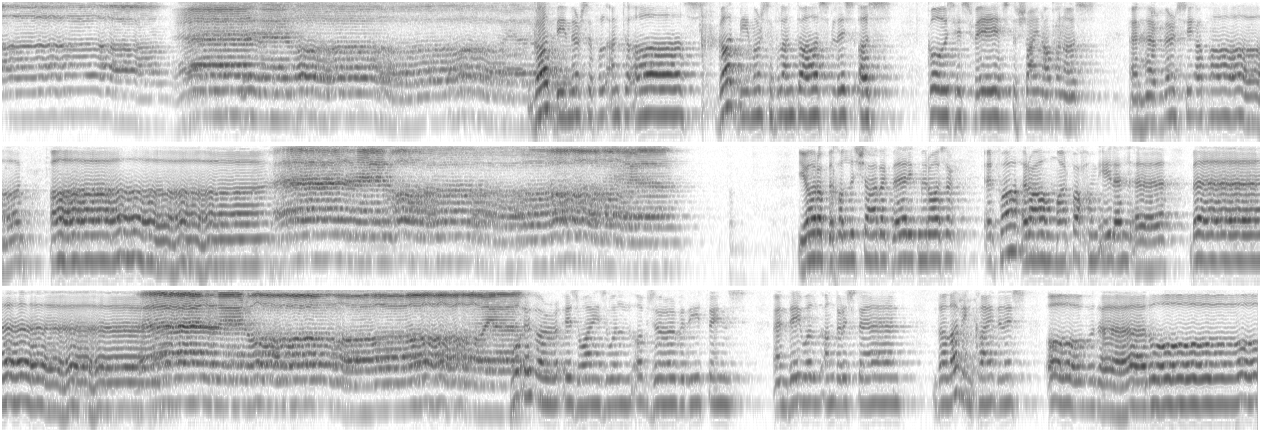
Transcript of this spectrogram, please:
God be merciful unto us. God be merciful unto us. Bless us. Cause his face to shine upon us and have mercy upon us. يا رب خلص شعبك بارك ميراثك ارفع ارعاهم وارفعهم إلى الاباد is wise will observe these things, and they will understand the loving kindness of the Lord.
